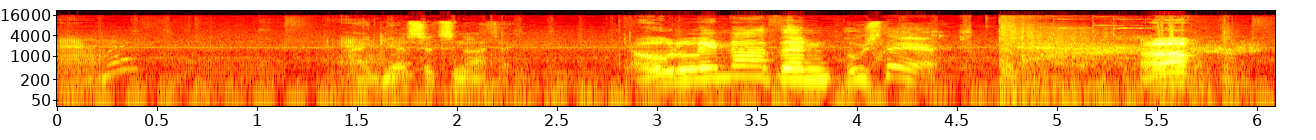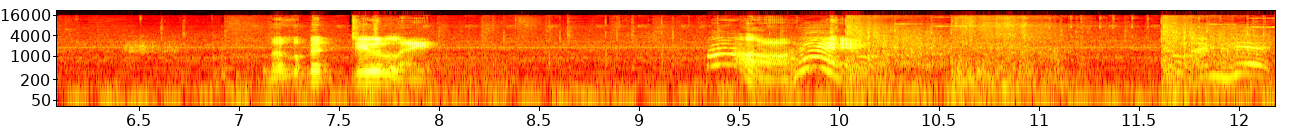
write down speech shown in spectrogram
Huh? I guess it's nothing. Totally nothing. Who's there? Up. A little bit too late. Oh, hey. I'm hit.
